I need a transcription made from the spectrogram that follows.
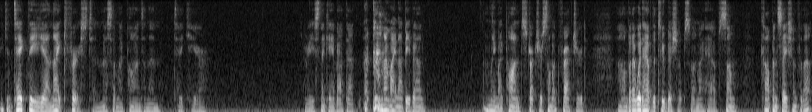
You can take the uh, knight first and mess up my pawns and then take here. Maybe he's thinking about that. that might not be bad. Only my pawn structure somewhat fractured. Um, but I would have the two bishops, so I might have some compensation for that.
